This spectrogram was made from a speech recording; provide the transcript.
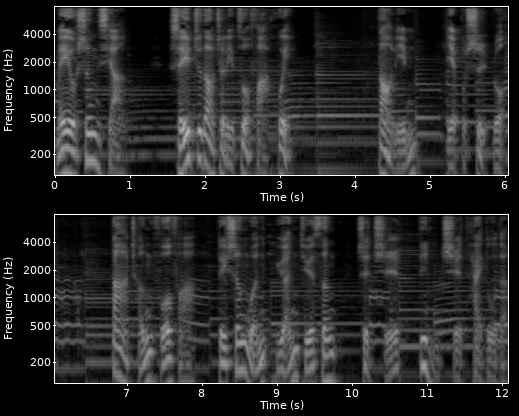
没有声响。”谁知道这里做法会？道林也不示弱，大乘佛法对声闻缘觉僧是持并持态度的。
